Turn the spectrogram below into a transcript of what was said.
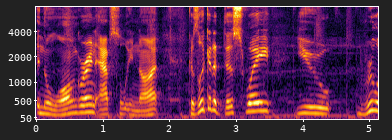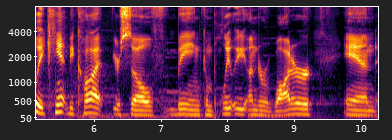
in the long run, absolutely not. Because look at it this way, you really can't be caught yourself being completely underwater and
